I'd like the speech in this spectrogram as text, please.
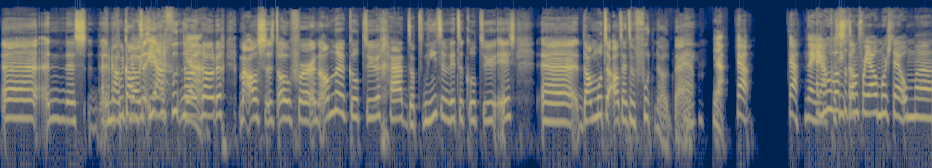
eh, een, een, kant, voetnootje. ja, een voetnoot Ja. nodig? Maar als het over een andere cultuur gaat, dat niet een witte cultuur is, eh, dan moet er altijd een voetnoot bij. Ja. Ja. Ja, ja nee, En ja, hoe was het dan dat. voor jou, Morste, om eh,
